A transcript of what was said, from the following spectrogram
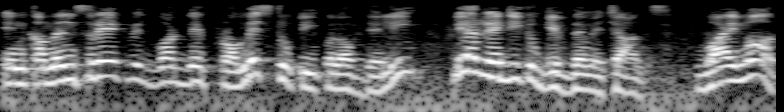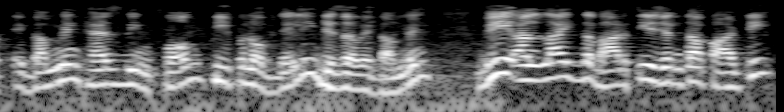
in commensurate with what they promised to people of Delhi, we are ready to give them a chance. Why not? A government has been formed, people of Delhi deserve a government. We, unlike the Bharatiya Janata Party,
